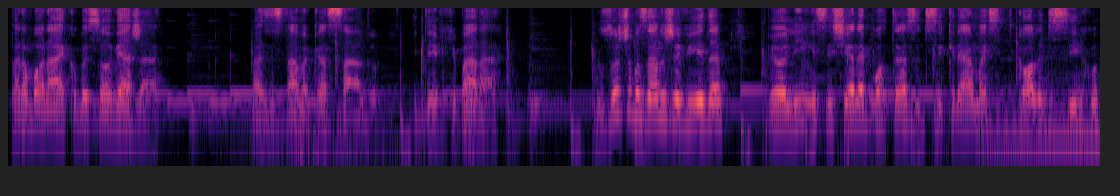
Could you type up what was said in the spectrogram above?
para morar e começou a viajar. Mas estava cansado e teve que parar. Nos últimos anos de vida, Peolin insistia na importância de se criar uma escola de circo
